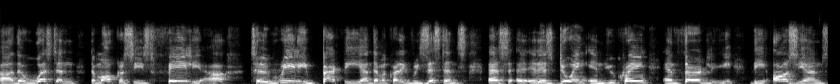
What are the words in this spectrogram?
uh, the Western democracy's failure to really back the uh, democratic resistance as it is doing in Ukraine. And thirdly, the ASEAN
